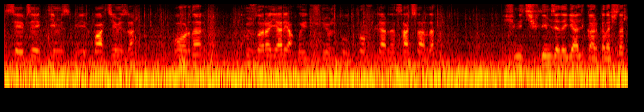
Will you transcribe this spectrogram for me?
Sebze ektiğimiz bir bahçemiz var. Orada kuzulara yer yapmayı düşünüyoruz bu profillerden, saçlardan. Şimdi çiftliğimize de geldik arkadaşlar.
